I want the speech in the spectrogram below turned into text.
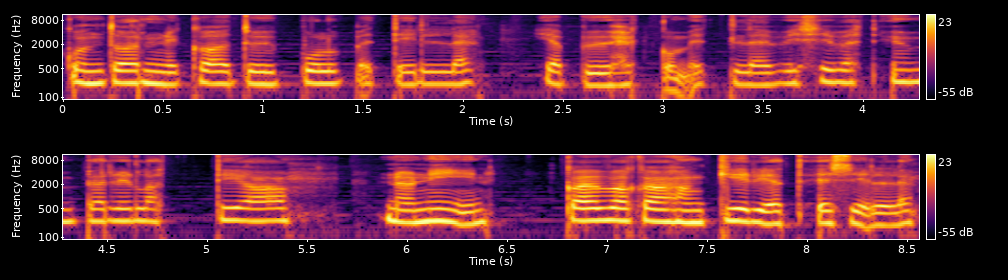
kun torni kaatui pulpetille ja pyyhekumit levisivät ympäri lattiaa. No niin, kaivakaahan kirjat esille.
